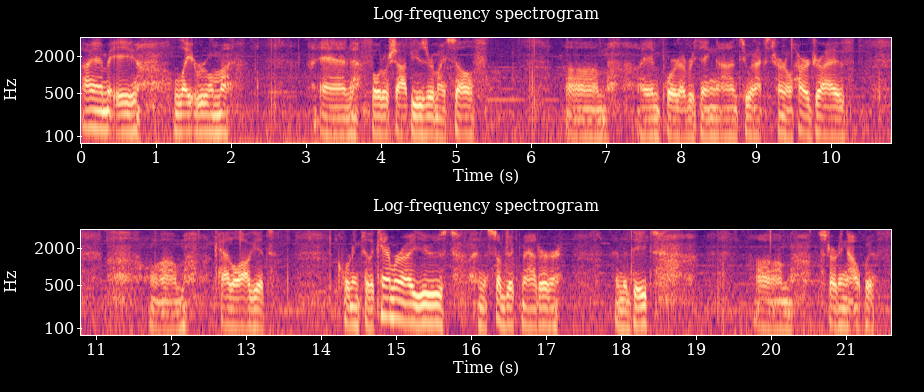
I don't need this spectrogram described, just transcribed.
I am a Lightroom and Photoshop user myself. Um, I import everything onto an external hard drive, um, catalog it according to the camera I used and the subject matter and the date. Um, starting out with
